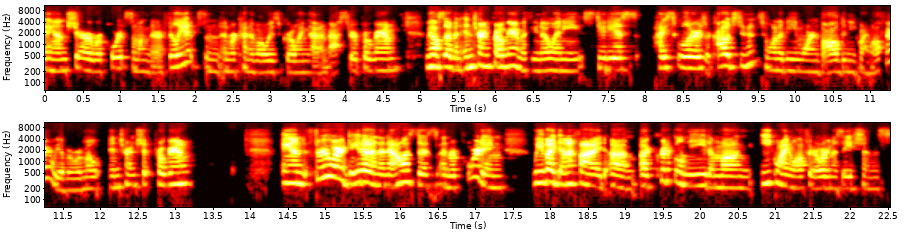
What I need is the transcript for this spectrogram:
and share our reports among their affiliates. And, and we're kind of always growing that ambassador program. We also have an intern program. If you know any studious high schoolers or college students who want to be more involved in equine welfare, we have a remote internship program. And through our data and analysis and reporting, we've identified um, a critical need among equine welfare organizations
